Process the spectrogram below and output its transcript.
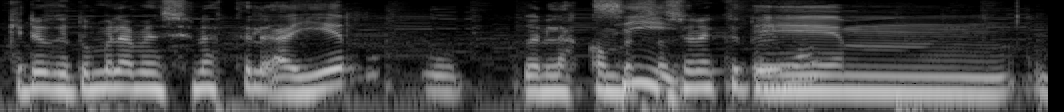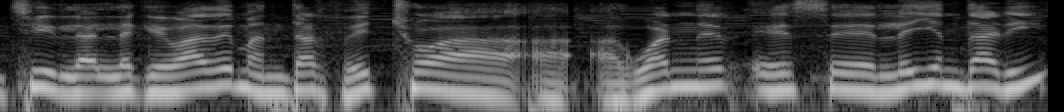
creo que tú me la mencionaste ayer en las conversaciones sí, que tuvimos. em, sí, la, la que va a demandar, de hecho, a, a- a Warner es eh, Legendary,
